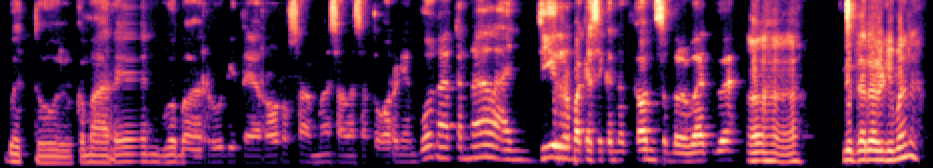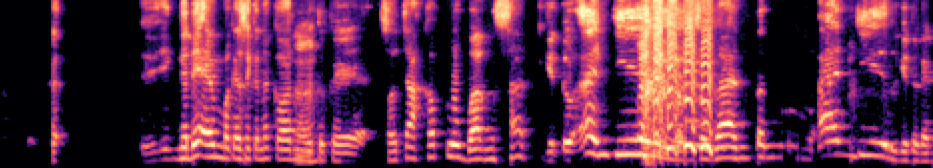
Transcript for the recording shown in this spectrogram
Betul, kemarin gue baru diteror sama salah satu orang yang gue nggak kenal anjir pakai second account sebel banget gue Heeh. Diteror gimana? Nge DM pakai second account Ah. gitu kayak so cakep lu bangsat gitu anjir so ganteng anjir gitu kan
